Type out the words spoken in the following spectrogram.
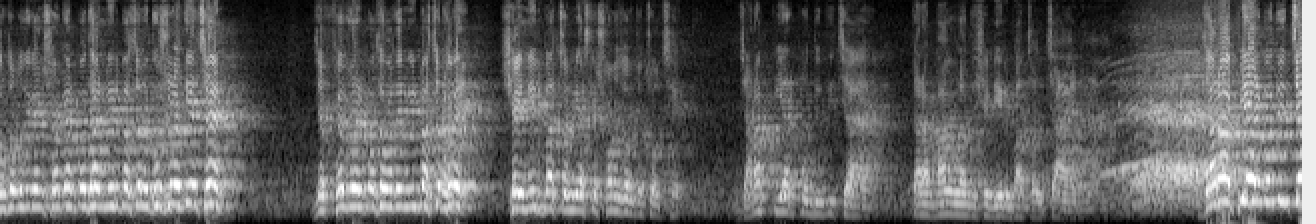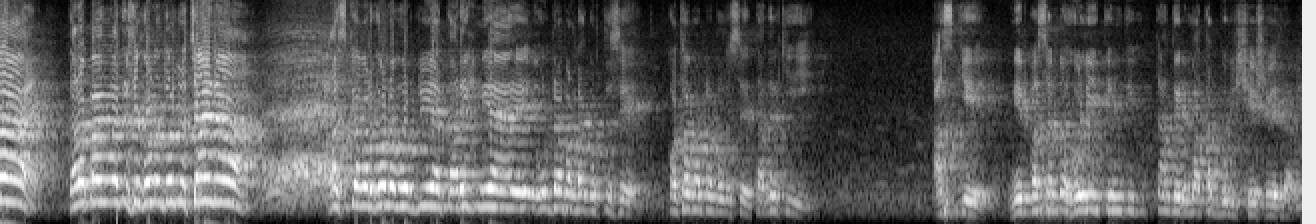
অন্তর্বর্তীকালীন সরকার প্রধান নির্বাচনের ঘোষণা দিয়েছেন যে ফেব্রুয়ারি প্রথমাদের নির্বাচন হবে, সেই নির্বাচন নিয়ে আজকে ষড়যন্ত্র চলছে। যারা পিয়ার পদ্ধতি চায়, তারা বাংলাদেশে নির্বাচন চায় না। যারা পিয়ার পদ্ধতি চায়, তারা বাংলাদেশে গণতন্ত্র চায় না। আজকে আবার গণভোট নিয়ে, তারিখ নিয়ে, উল্টাপাল্টা করতেছে। কথাবার্তা বলেছে তাদের কি আজকে নির্বাচনটা হলেই কিন্তু তাদের মাথা বুড়ি শেষ হয়ে যাবে?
